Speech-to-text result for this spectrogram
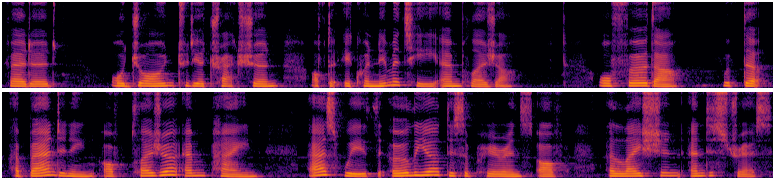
fettered, or joined to the attraction of the equanimity and pleasure. Or further, with the abandoning of pleasure and pain, as with the earlier disappearance of elation and distress,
